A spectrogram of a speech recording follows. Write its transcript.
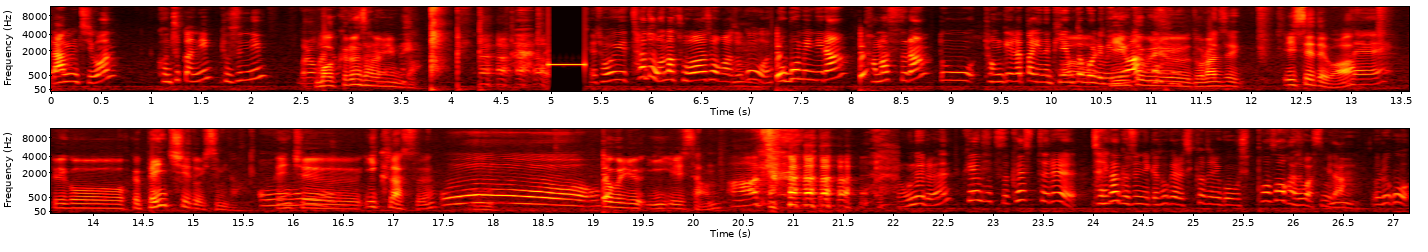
남지원 건축가님, 교수님 뭐라고 뭐 하죠? 그런 사람입니다. 네, 저희 차도 워낙 좋아하셔가지고 로버미니랑 다마스랑 또 경계가 딱 있는 BMW 미니와 BMW 노란색 1세대와 네. 그리고 그 벤츠도 있습니다. 오. 벤츠 E 클래스 오. W213. 아, 오늘은 QM6 퀘스트를 제가 교수님께 소개를 시켜드리고 싶어서 가지고 왔습니다. 음. 그리고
